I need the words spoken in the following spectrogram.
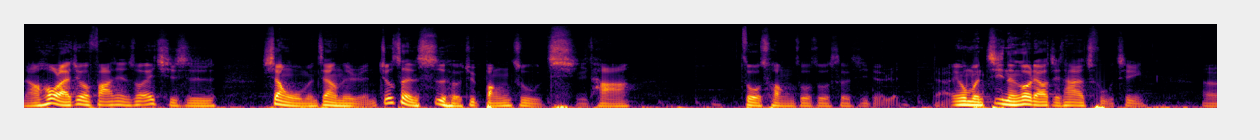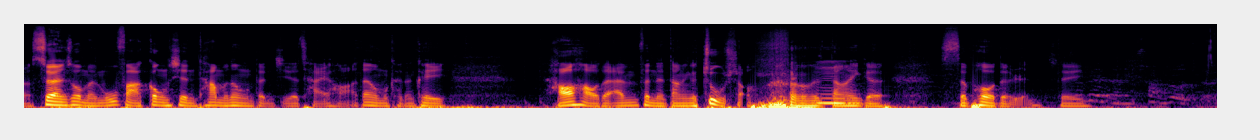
然后后来就发现说，哎、其实像我们这样的人，就是很适合去帮助其他做创作、做设计的人，对、因为我们既能够了解他的处境，呃，虽然说我们无法贡献他们那种等级的才华，但我们可能可以好好的、安分的当一个助手，或者当一个 support 的人，所以创作者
